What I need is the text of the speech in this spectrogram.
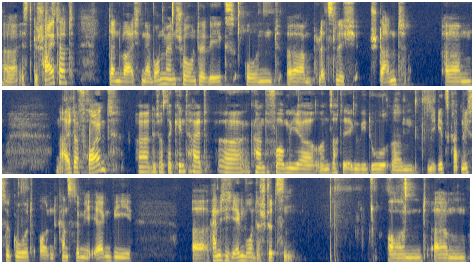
äh, ist gescheitert. Dann war ich in der One-Man-Show unterwegs und ähm, plötzlich stand ähm, ein alter Freund, äh, den ich aus der Kindheit äh, kannte vor mir und sagte irgendwie, du, ähm, mir geht's gerade nicht so gut und kannst du mir irgendwie, äh, kann ich dich irgendwo unterstützen? Und ähm,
